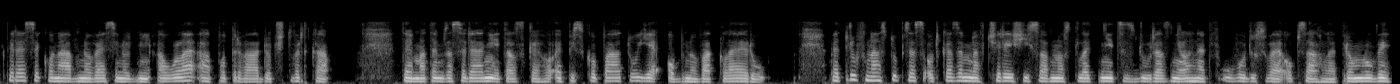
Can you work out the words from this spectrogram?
které se koná v Nové synodní aule a potrvá do čtvrtka. Tématem zasedání italského episkopátu je obnova kléru. Petrův nástupce s odkazem na včerejší slavnost letnic zdůraznil hned v úvodu své obsáhlé promluvy,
